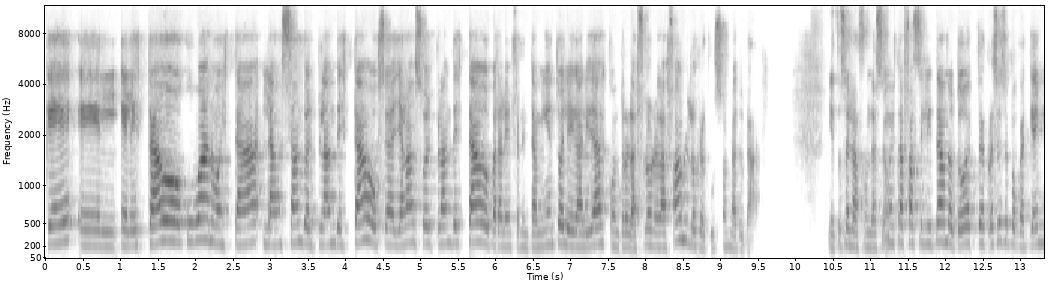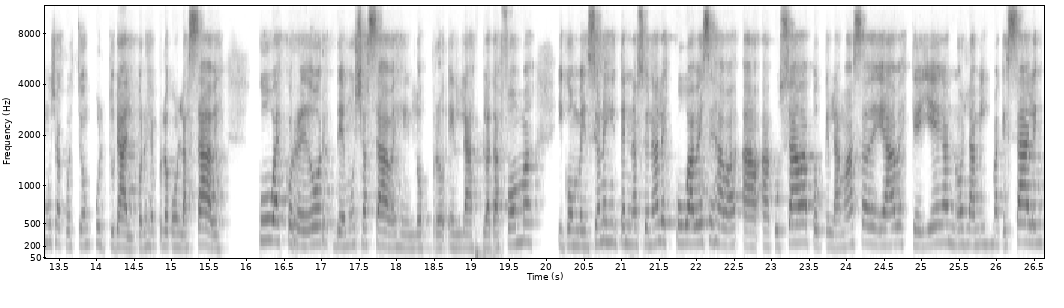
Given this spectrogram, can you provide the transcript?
que el, el, Estado cubano está lanzando el plan de Estado, o sea, ya lanzó el plan de Estado para el enfrentamiento de ilegalidades contra la flora, la fauna y los recursos naturales. Y entonces la Fundación está facilitando todo este proceso porque aquí hay mucha cuestión cultural, por ejemplo, con las aves. Cuba es corredor de muchas aves en, los, en las plataformas y convenciones internacionales. Cuba a veces acusada porque la masa de aves que llegan no es la misma que salen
